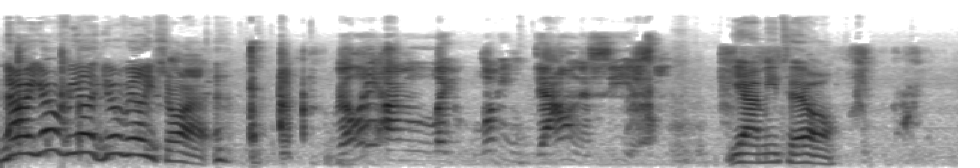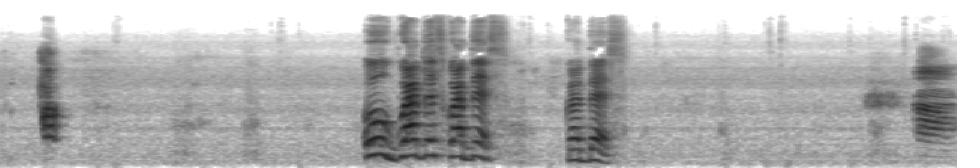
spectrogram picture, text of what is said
No, you're real. You're really short. Really? I'm like looking down to see you. Yeah, me too. Uh. Ooh, grab this. Grab this. Grab this. Um,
